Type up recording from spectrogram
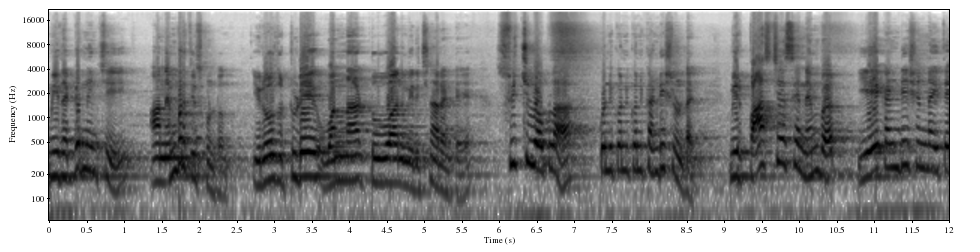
మీ దగ్గర నుంచి ఆ నెంబర్ తీసుకుంటుంది. ఈరోజు టుడే వన్ ఆర్ టూ అని మీరు ఇచ్చినారంటే స్విచ్ లోపల కొన్ని కొన్ని కొన్ని కండిషన్లు ఉంటాయి. మీరు పాస్ చేసే నెంబర్ ఏ కండిషన్ అయితే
